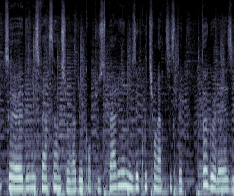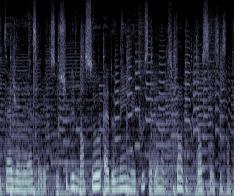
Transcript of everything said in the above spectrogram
L'écoute euh, Miss Sound sur Radio Campus Paris. Nous écoutions l'artiste togolaise Ita Joreas avec ce sublime morceau Adomé tout. Ça donne un petit peu envie de danser, c'est sympa.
